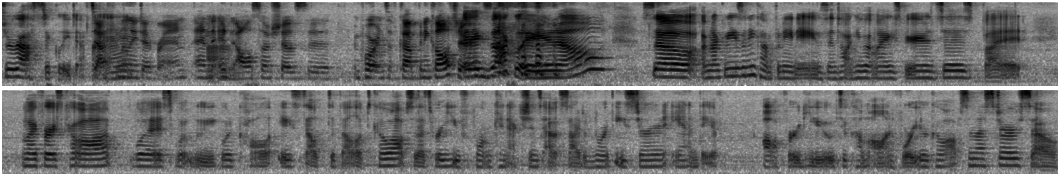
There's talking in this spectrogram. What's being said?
drastically different. Definitely different. And it Um, also shows the importance of company culture. Exactly, you know? So I'm not going to use any company names in talking about my experiences, but my first co op was what we would call a self developed co op. So that's where you form connections outside of Northeastern and they have offered you to come on for your co op semester. So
